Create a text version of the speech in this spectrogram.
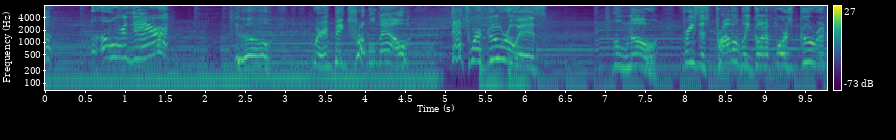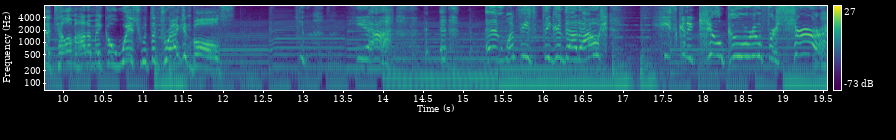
Uh, over there? Oh, we're in big trouble now. That's where Guru is. Oh no, Frieza's probably gonna force Guru to tell him how to make a wish with the Dragon Balls. Yeah. And once he's figured that out, he's gonna kill Guru for sure.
